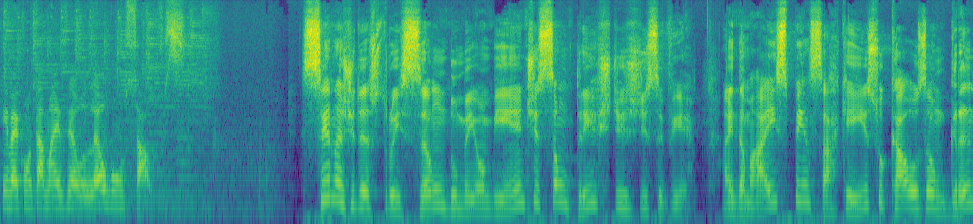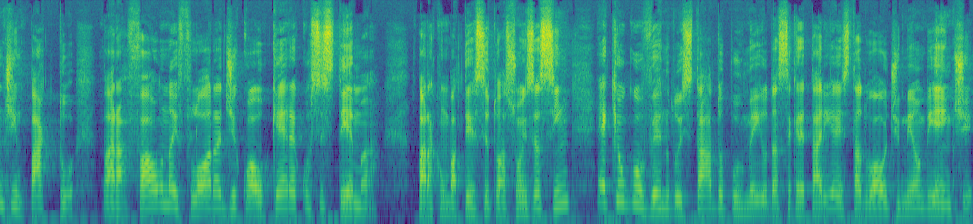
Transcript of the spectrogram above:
Quem vai contar mais é o Léo Gonçalves. Cenas de destruição do meio ambiente são tristes de se ver. Ainda mais pensar que isso causa um grande impacto para a fauna e flora de qualquer ecossistema. Para combater situações assim, é que o governo do estado, por meio da Secretaria Estadual de Meio Ambiente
